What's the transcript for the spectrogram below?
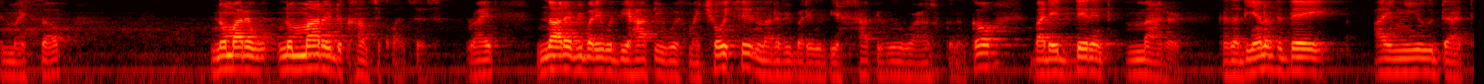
in myself no matter no matter the consequences right not everybody would be happy with my choices not everybody would be happy with where i was going to go but it didn't matter because at the end of the day i knew that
